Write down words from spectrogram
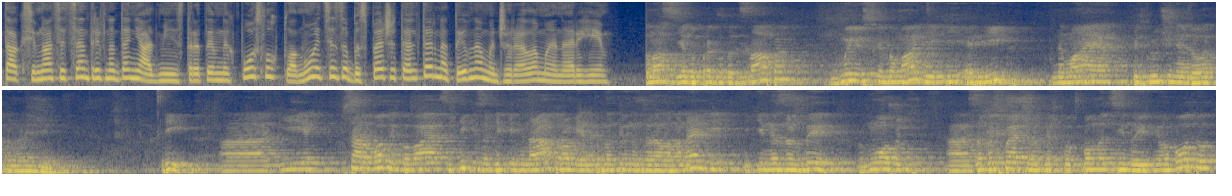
Так, 17 центрів надання адміністративних послуг планується забезпечити альтернативними джерелами енергії. У нас є, до прикладу, ЦНАПи в Милівській громаді, який рік не має підключення до електромережі. Рік. І вся робота відбувається тільки завдяки генераторам і альтернативним джерелам енергії, які не завжди можуть забезпечувати повноцінну їхню роботу.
